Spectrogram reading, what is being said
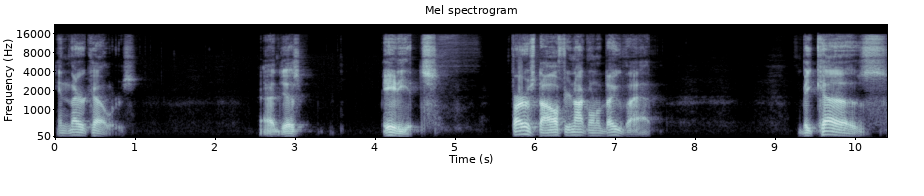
in their colors. Uh, just idiots. First off, you're not going to do that because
